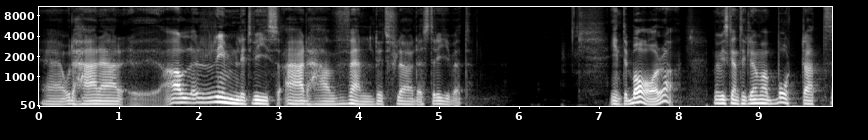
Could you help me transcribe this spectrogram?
Eh, och det här är, eh, all, rimligtvis är det här väldigt flödesdrivet. Inte bara. Men vi ska inte glömma bort att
